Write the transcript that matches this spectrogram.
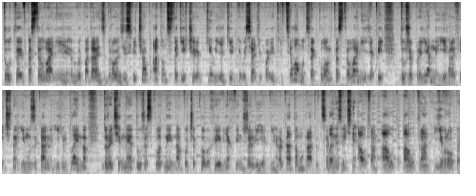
тут е, в Кастелванії випадають зброя зі свічок, а тут з таких черепків, які висять у повітрі. В цілому це клон Кастелванії, який дуже приємний і графічно, і музикально, і геймплейно. До речі, не дуже складний на початкових рівнях. Він жаліє ігрока, тому грати в це. Але незвичний Outrun, Out, Outrun Європи.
